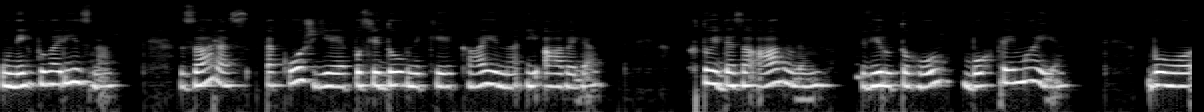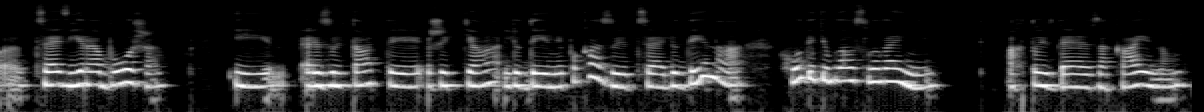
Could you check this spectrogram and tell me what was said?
у них була різна. Зараз також є послідовники Каїна і Авеля. Хто йде за Авелем, віру того Бог приймає, бо це віра Божа, і результати життя людини показують це. Людина ходить у благословенні, а хто йде за Каїном,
